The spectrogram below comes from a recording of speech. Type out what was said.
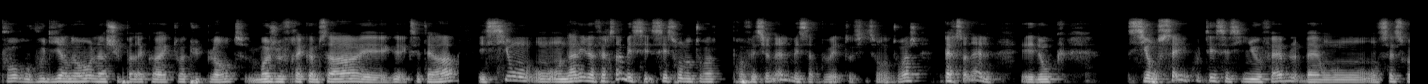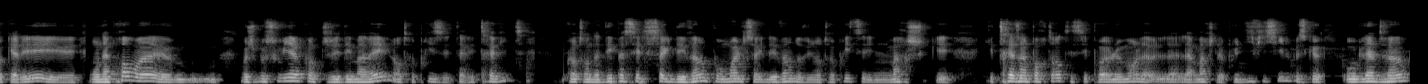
pour vous dire non, là je suis pas d'accord avec toi, tu te plantes, moi je ferai comme ça, et, etc. Et si on, on, arrive à faire ça, mais c'est son entourage professionnel, mais ça peut être aussi son entourage personnel. Et donc si on sait écouter ces signaux faibles, ben on, on sait se recaler et on apprend. Hein. Euh, moi, je me souviens quand j'ai démarré, l'entreprise est allée très vite. Quand on a dépassé le seuil des 20, pour moi, le seuil des 20 dans une entreprise, c'est une marche qui est, très importante et c'est probablement la, la, la, marche la plus difficile parce que au-delà de 20,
